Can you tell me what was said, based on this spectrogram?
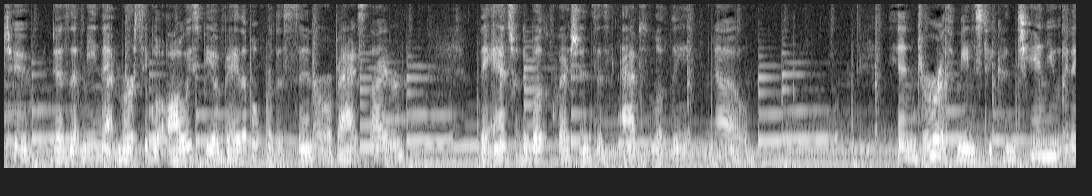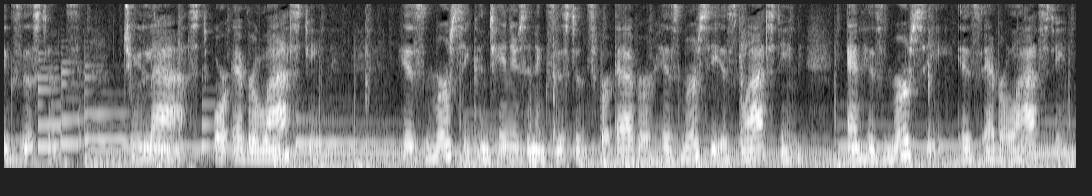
2. Does it mean that mercy will always be available for the sinner or backslider? The answer to both questions is absolutely no. Endureth means to continue in existence, to last, or everlasting. His mercy continues in existence forever. His mercy is lasting and his mercy is everlasting.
